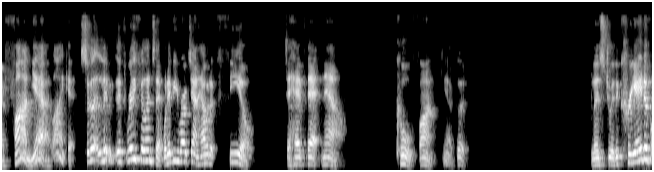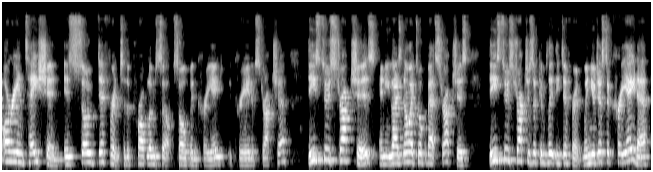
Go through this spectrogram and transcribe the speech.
know, fun. Yeah, I like it. So let, let, let's really feel into that. Whatever you wrote down, how would it feel to have that now? Cool, fun. Yeah, good. Let's joy. The creative orientation is so different to the problem solving create, creative structure. These two structures, and you guys know I talk about structures, these two structures are completely different. When you're just a creator,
